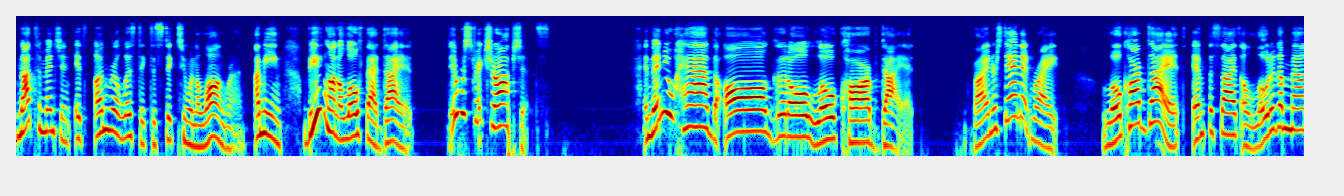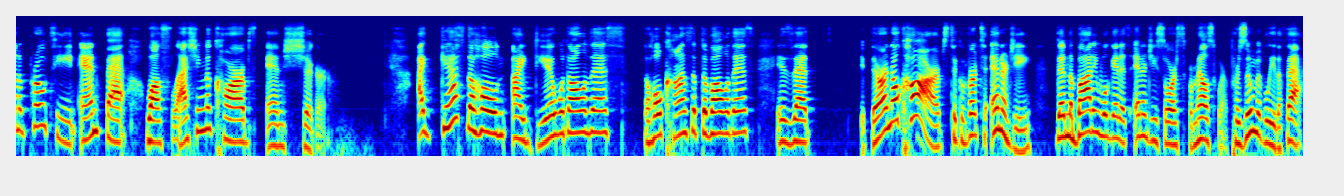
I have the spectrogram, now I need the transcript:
Not to mention, it's unrealistic to stick to in the long run. I mean, being on a low fat diet, it restricts your options. And then you have the all good old low carb diet. If I understand it right, low carb diets emphasize a loaded amount of protein and fat while slashing the carbs and sugar. I guess the whole idea with all of this, the whole concept of all of this, is that if there are no carbs to convert to energy, then the body will get its energy source from elsewhere, presumably the fat.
